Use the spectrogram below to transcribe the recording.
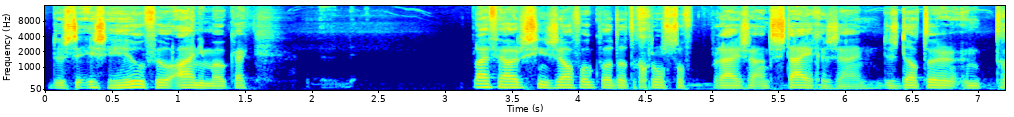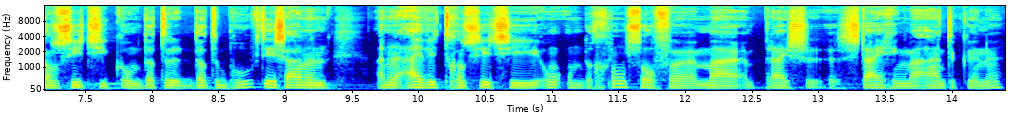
Dus er is heel veel animo. Kijk, pluimveehouders zien zelf ook wel dat de grondstofprijzen aan het stijgen zijn. Dus dat er een transitie komt, dat er, dat er behoefte is aan een, aan een eiwittransitie om, de grondstoffen maar een prijsstijging maar aan te kunnen.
